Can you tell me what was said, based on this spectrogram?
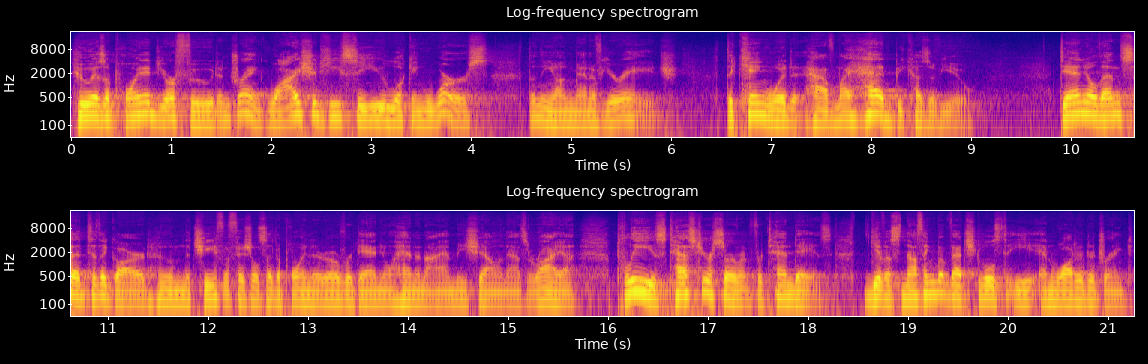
who has appointed your food and drink. Why should he see you looking worse than the young men of your age? The king would have my head because of you. Daniel then said to the guard, whom the chief officials had appointed over Daniel, Hananiah, Mishael, and Azariah, Please test your servant for ten days. Give us nothing but vegetables to eat and water to drink,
